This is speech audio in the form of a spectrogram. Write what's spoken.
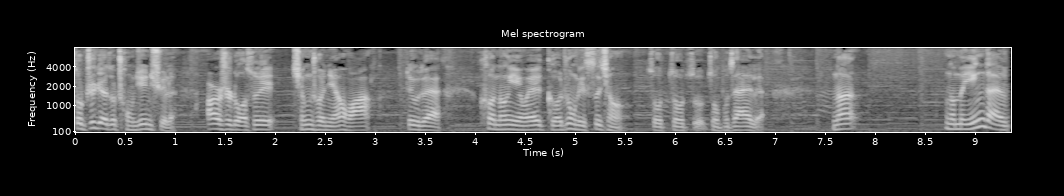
就直接就冲进去了。二十多岁，青春年华，对不对？可能因为各种的事情就就就就不在了。那我们应该，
